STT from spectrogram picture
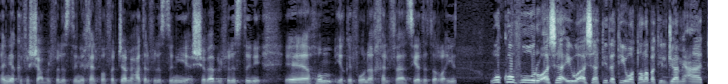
أن يقف الشعب الفلسطيني خلفه. فالجامعات الفلسطينية الشباب الفلسطيني آه، هم يقفون خلف سيادة الرئيس. وقوف رؤساء وأساتذة وطلبة الجامعات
